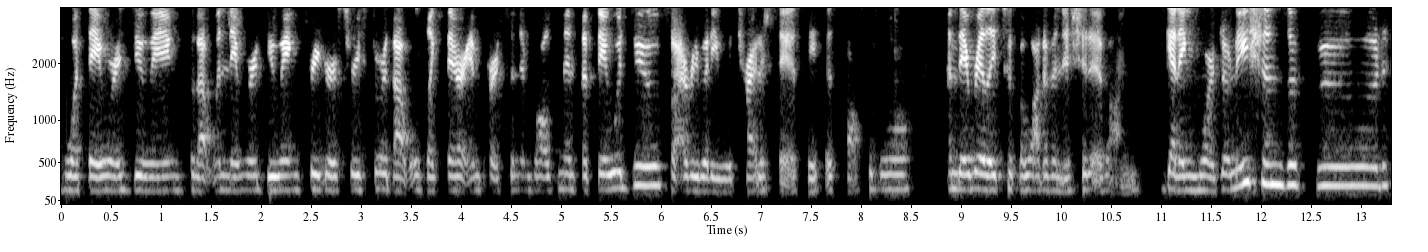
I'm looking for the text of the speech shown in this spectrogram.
what they were doing so that when they were doing free grocery store, that was like their in person involvement that they would do. So everybody would try to stay as safe as possible. And they really took a lot of initiative on getting more donations of food.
